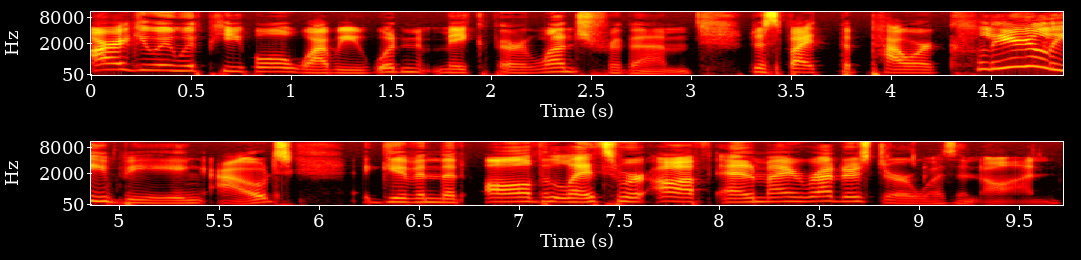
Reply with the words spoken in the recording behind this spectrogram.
arguing with people why we wouldn't make their lunch for them, despite the power clearly being out, given that all the lights were off and my register wasn't on.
